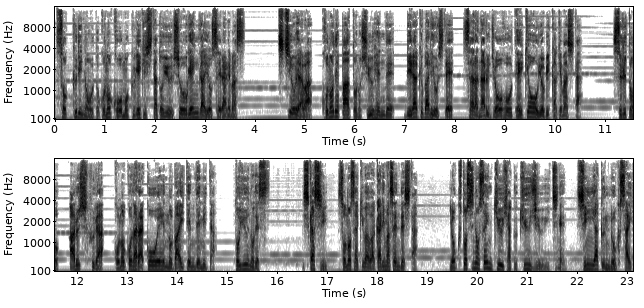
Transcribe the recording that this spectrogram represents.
そっくりの男の子を目撃したという証言が寄せられます。父親は、このデパートの周辺で、ビラ配りをして、さらなる情報提供を呼びかけました。すると、ある主婦が、この子なら公園の売店で見た、というのです。しかし、その先はわかりませんでした。翌年の1991年、深夜君6歳。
